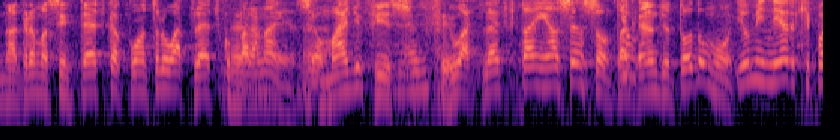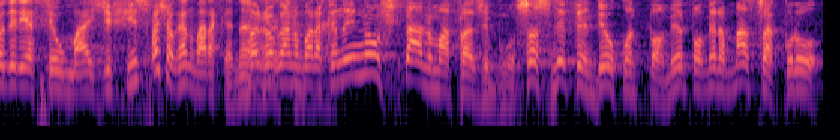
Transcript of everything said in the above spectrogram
Na grama sintética contra o Atlético Paranaense. É, o mais difícil. Mais difícil. E o Atlético está em ascensão, está ganhando de todo mundo. E o Mineiro, que poderia ser o mais difícil, vai jogar no Maracanã. Vai jogar no Maracanã e não está numa fase boa. Só se defendeu contra o Palmeiras. O Palmeiras massacrou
